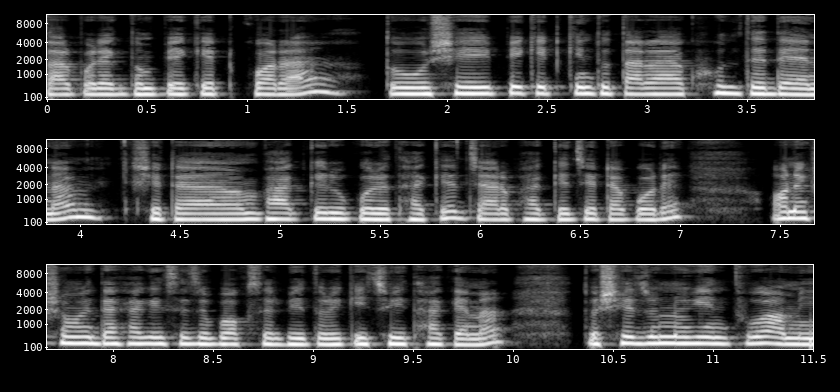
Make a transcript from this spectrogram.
তারপর একদম প্যাকেট করা। তো সেই প্যাকেট কিন্তু তারা খুলতে দেয় না। সেটা ভাগ্যের উপরে থাকে, যার ভাগ্যে যেটা পড়ে। অনেক সময় দেখা গেছে যে বক্সের ভিতরে কিছুই থাকে না। তো সেজন্য কিন্তু আমি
